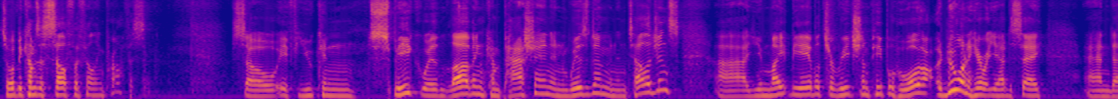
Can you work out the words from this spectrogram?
So it becomes a self fulfilling prophecy. So if you can speak with love and compassion and wisdom and intelligence, uh, you might be able to reach some people who do want to hear what you have to say. And uh,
